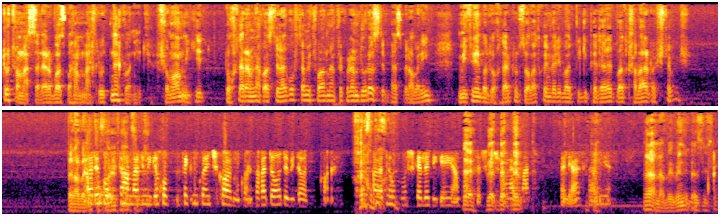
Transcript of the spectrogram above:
دو تا مسئله رو باز با هم مخلوط نکنید. شما میگید دخترم نخواسته نگفتم اتفاقا من فکر کنم درسته. پس بنابراین می‌تونید با دخترتون صحبت کنید ولی باید بگی پدرت باید خبر داشته باشه. بنابراین آره خب ولی میگه خب فکر می‌کنید چیکار می‌کنه؟ فقط داد و بیداد می‌کنه. خب اون مشکل دیگه هم هستش که خیلی نه نه ببینید عزیزم.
